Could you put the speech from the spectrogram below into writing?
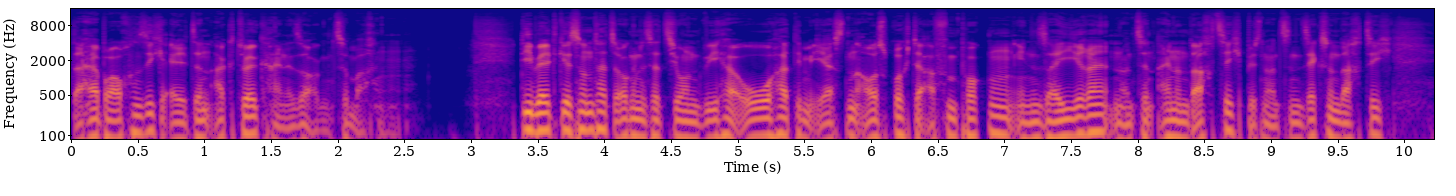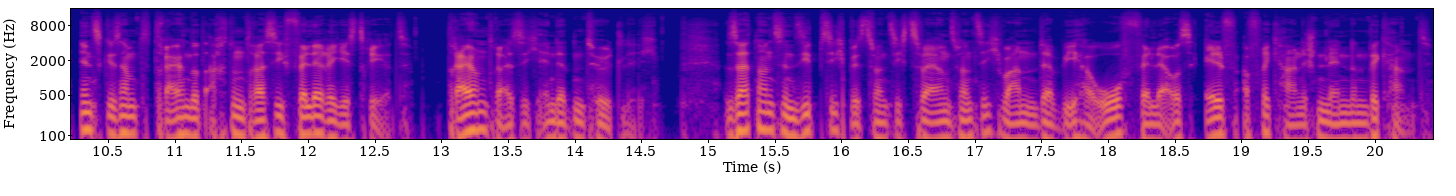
Daher brauchen sich Eltern aktuell keine Sorgen zu machen. Die Weltgesundheitsorganisation WHO hat im ersten Ausbruch der Affenpocken in Zaire 1981 bis 1986 insgesamt 338 Fälle registriert. 33 endeten tödlich. Seit 1970 bis 2022 waren der WHO Fälle aus elf afrikanischen Ländern bekannt.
